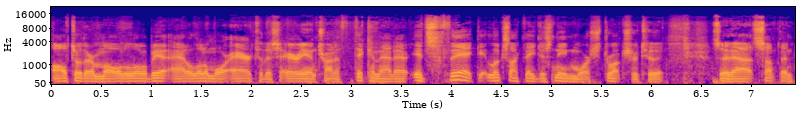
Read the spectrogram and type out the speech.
alter their mold a little bit, add a little more air to this area and try to thicken that air. It's thick. It looks like they just need more structure to it. So that's something.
